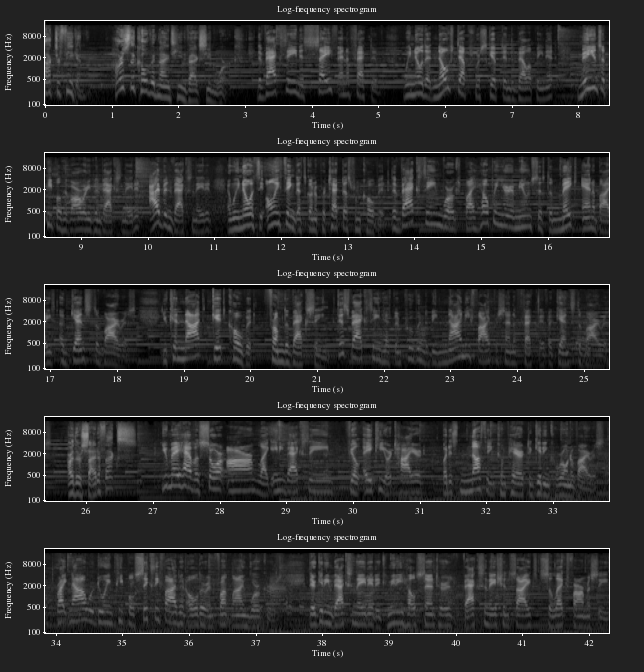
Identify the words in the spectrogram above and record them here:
Dr. Fegan, how does the COVID 19 vaccine work? The vaccine is safe and effective. We know that no steps were skipped in developing it. Millions of people have already been vaccinated. I've been vaccinated, and we know it's the only thing that's going to protect us from COVID. The vaccine works by helping your immune system make antibodies against the virus. You cannot get COVID from the vaccine. This vaccine has been proven to be 95% effective against the virus. Are there side effects? You may have a sore arm like any vaccine, feel achy or tired, but it's nothing compared to getting coronavirus. Right now, we're doing people 65 and older and frontline workers. They're getting vaccinated in community health centers, vaccination sites, select pharmacies.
